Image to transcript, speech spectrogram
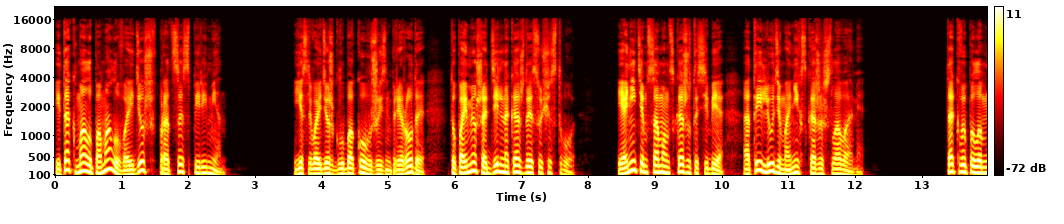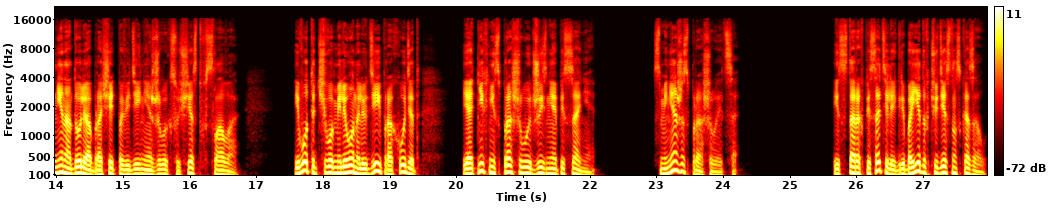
и так мало-помалу войдешь в процесс перемен. Если войдешь глубоко в жизнь природы, то поймешь отдельно каждое существо — и они тем самым скажут о себе, а ты людям о них скажешь словами. Так выпало мне на долю обращать поведение живых существ в слова. И вот от чего миллионы людей проходят, и от них не спрашивают жизнеописания. С меня же спрашивается. Из старых писателей Грибоедов чудесно сказал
